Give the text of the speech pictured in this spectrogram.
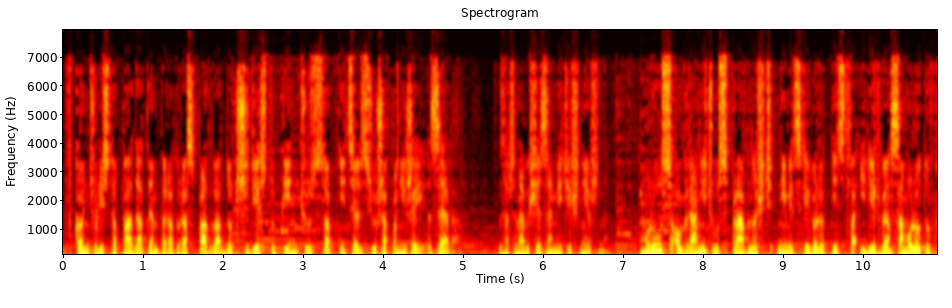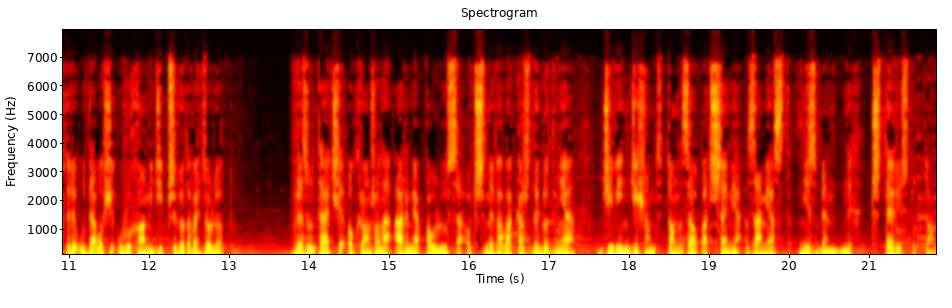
W końcu listopada temperatura spadła do 35 stopni Celsjusza poniżej zera. Zaczynały się zamiecie śnieżne. Mróz ograniczył sprawność niemieckiego lotnictwa i liczbę samolotów, które udało się uruchomić i przygotować do lotu. W rezultacie okrążona armia Paulusa otrzymywała każdego dnia 90 ton zaopatrzenia zamiast niezbędnych 400 ton.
